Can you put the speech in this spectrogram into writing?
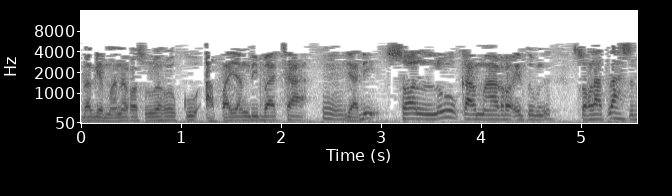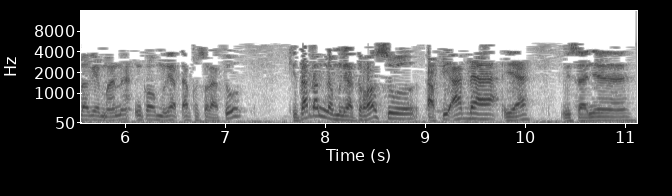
bagaimana Rasulullah ruku, apa yang dibaca. Hmm. Jadi solu kamaro itu sholatlah sebagaimana engkau melihat aku sholat itu. Kita kan nggak melihat Rasul, tapi ada ya, misalnya.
